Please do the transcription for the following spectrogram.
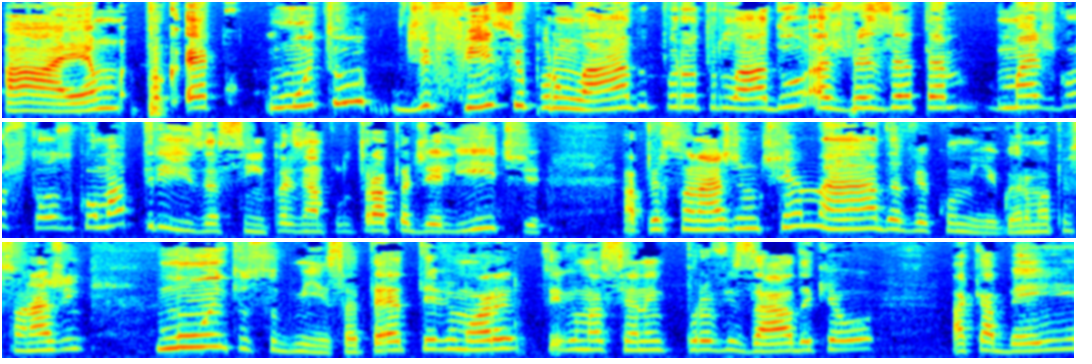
Ah, é, é muito difícil por um lado, por outro lado, às vezes é até mais gostoso como atriz, assim. Por exemplo, Tropa de Elite, a personagem não tinha nada a ver comigo. Era uma personagem muito submissa. Até teve uma hora, teve uma cena improvisada que eu acabei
